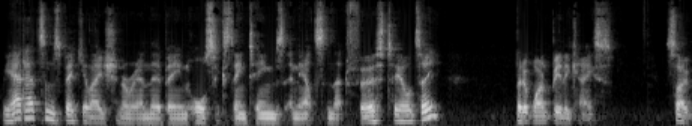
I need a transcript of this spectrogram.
we had had some speculation around there being all 16 teams announced in that first TLT but it won't be the case. So,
